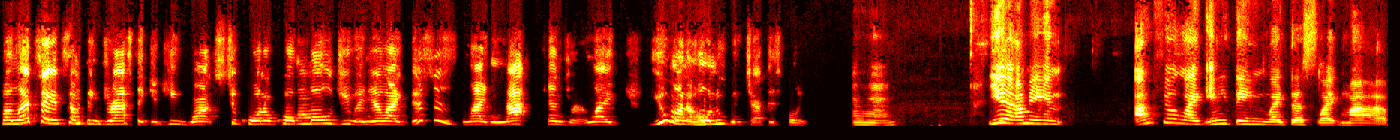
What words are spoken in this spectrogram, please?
But let's say it's something drastic and he wants to quote unquote mold you, and you're like, this is like not Kendra. Like you want a mm-hmm. whole new bitch at this point. Mm-hmm. Yeah, I mean, I feel like anything like that's like my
